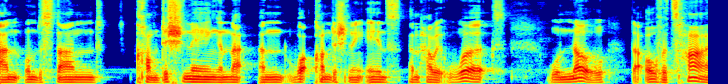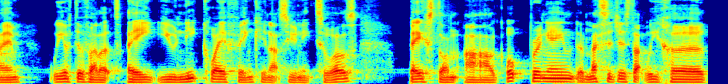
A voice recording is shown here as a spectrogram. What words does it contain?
and understand conditioning and that and what conditioning is and how it works will know that over time we have developed a unique way of thinking that's unique to us based on our upbringing, the messages that we heard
